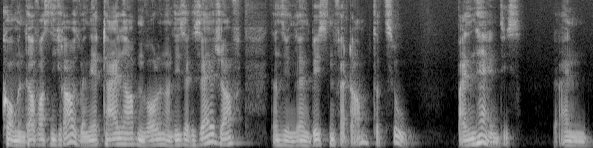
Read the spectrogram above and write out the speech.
kommen da fast nicht raus. Wenn wir teilhaben wollen an dieser Gesellschaft, dann sind wir ein bisschen verdammt dazu. Bei den Handys. Ein,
